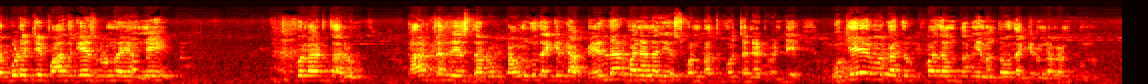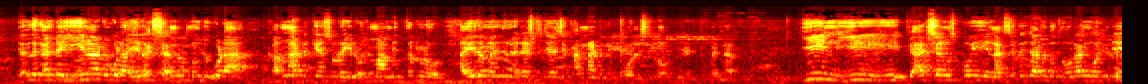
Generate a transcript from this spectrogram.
ఎప్పుడొచ్చి పాత కేసులు ఉన్నాయని తిప్పులాడతారు. టార్చర్ చేస్తారు టౌన్కు దగ్గరగా బేల్దార్ పని అన్నా చేసుకొని బతకొచ్చు అనేటువంటి ఒకే ఒక దృక్పథంతో మేమంతా దగ్గర ఉండాలనుకున్నాం. ఎందుకంటే ఈనాడు కూడా ఎలక్షన్ల ముందు కూడా కర్ణాటక కేసులో ఈరోజు మా మిత్రులు ఐదు మందిని అరెస్ట్ చేసి కర్ణాటక పోలీసులు పెట్టుకున్నారు. ఈ ఈ ఈ ఫ్యాక్షన్స్కు ఈ నక్షత్రజాలకు దూరంగా ఉండి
